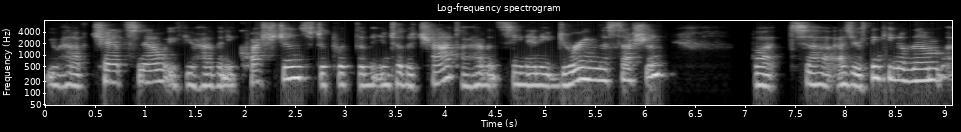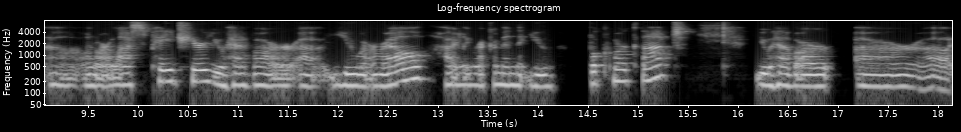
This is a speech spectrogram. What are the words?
You have chance now if you have any questions to put them into the chat. I haven't seen any during the session, but uh, as you're thinking of them, uh, on our last page here, you have our URL. Uh, Highly recommend that you bookmark that. You have our, our uh,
